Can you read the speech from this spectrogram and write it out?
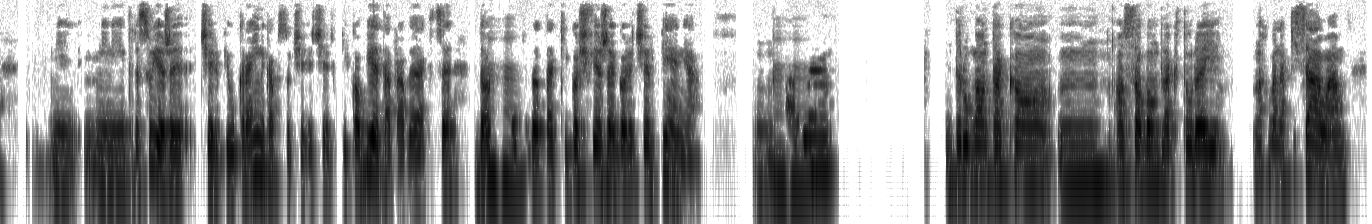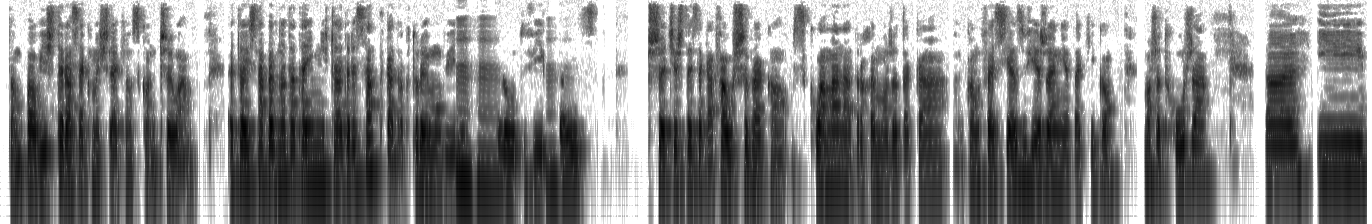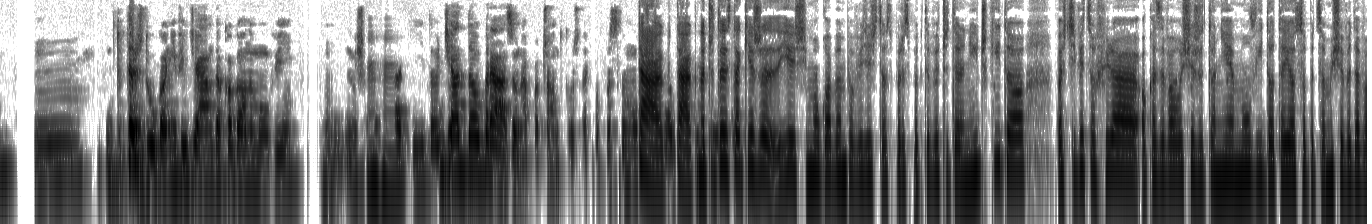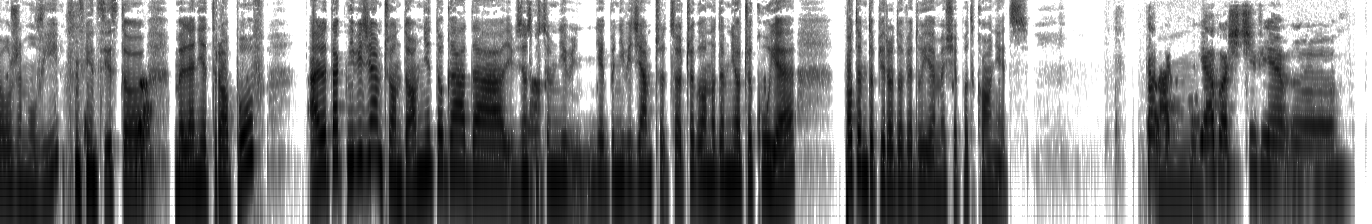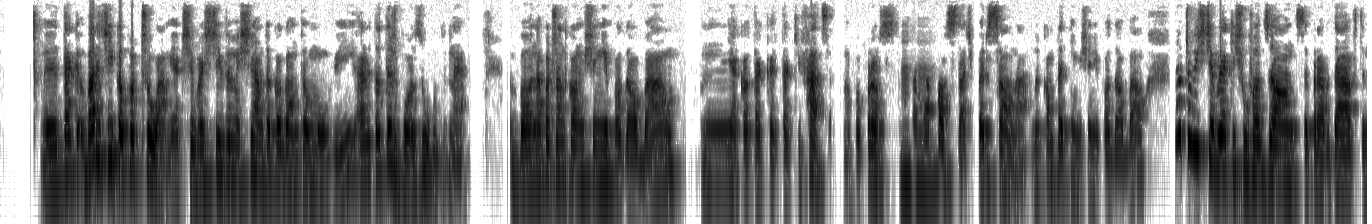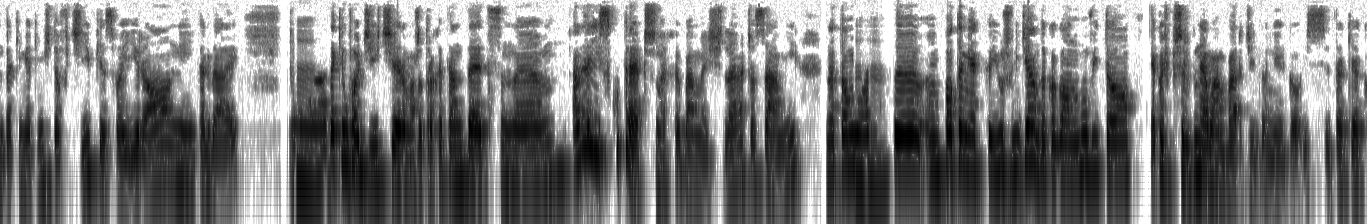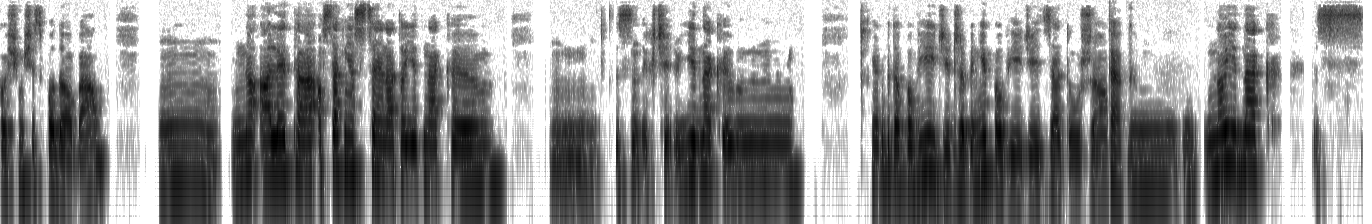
mnie, mnie nie interesuje, że cierpi Ukrainka, po prostu cierpi kobieta, prawda? Ja chcę dotrzeć mhm. do takiego świeżego cierpienia. Mm, mhm. Ale drugą taką um, osobą, dla której no chyba napisałam tą powieść, teraz jak myślę, jak ją skończyłam, to jest na pewno ta tajemnicza adresatka, do której mówi mm-hmm. Ludwik. Mm-hmm. To mhm. jest przecież to jest taka fałszywa, skłamana trochę może taka konfesja, zwierzenie takiego może tchórza. E, I mm, też długo nie wiedziałam, do kogo on mówi. Myślę, mm-hmm. taki to dziad do obrazu na początku, że tak po prostu mówię. Tak, tak. Znaczy to jest takie, że jeśli mogłabym powiedzieć to z perspektywy czytelniczki, to właściwie co chwilę okazywało się, że to nie mówi do tej osoby, co mi się wydawało, że mówi, więc jest to no. mylenie tropów. Ale tak nie wiedziałam, czy on do mnie to gada, i w związku no. z tym nie, jakby nie wiedziałam, czy, co, czego on ode mnie oczekuje. Potem dopiero dowiadujemy się pod koniec. Tak, mm. ja właściwie mm, y, tak bardziej go poczułam, jak się właściwie wymyśliłam, do kogo on to mówi, ale to też było złudne, bo na początku on mi się nie podobał, mm, jako tak, taki facet, no po prostu, mm -hmm. taka postać, persona, no kompletnie mi się nie podobał. No oczywiście był jakiś uwodzący, prawda, w tym takim jakimś dowcipie, swojej ironii i tak dalej. Hmm. Taki uwodziciel, może trochę tandetny, ale i skuteczny chyba myślę czasami. Natomiast hmm. potem jak już widziałam do kogo on mówi, to jakoś przylgnęłam bardziej do niego i tak jakoś mi się spodobał. Mm, no ale ta ostatnia scena to jednak jednak jakby to powiedzieć, żeby nie powiedzieć za dużo. Tak. No jednak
